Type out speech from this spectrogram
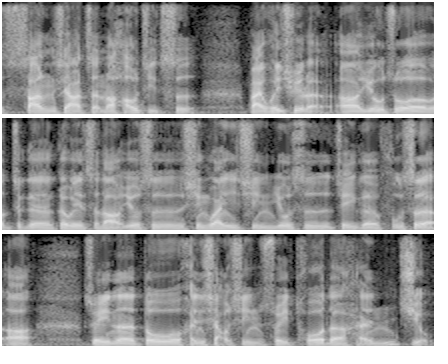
上下整了好几次。摆回去了啊，又做这个，各位知道，又是新冠疫情，又是这个辐射啊，所以呢都很小心，所以拖得很久，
